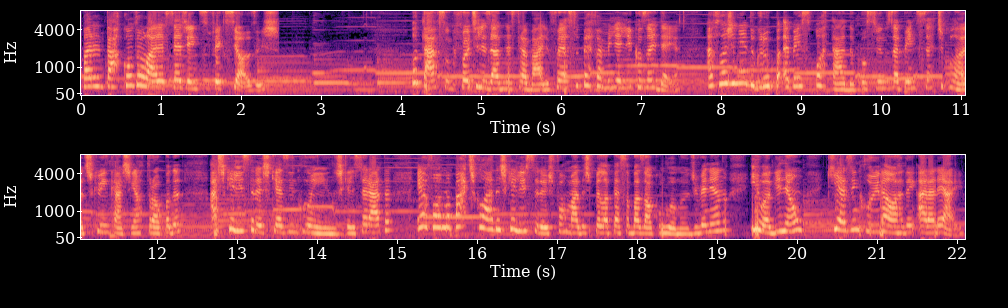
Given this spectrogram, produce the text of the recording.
para tentar controlar esses agentes infecciosos. O táxon que foi utilizado nesse trabalho foi a superfamília Lycozoidea, a filogenia do grupo é bem suportada, possuindo os apêndices articulados que o encaixam em artrópoda, as quelíceras que as incluem em esquelicerata e a forma particular das quelíceras, formadas pela peça basal com glândula de veneno, e o aguilhão, que as inclui na ordem Araneae.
